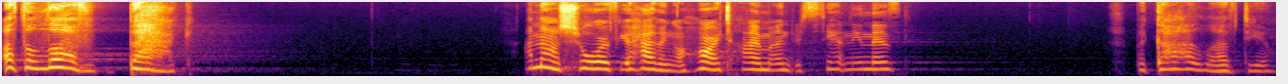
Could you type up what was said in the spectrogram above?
of the love back? I'm not sure if you're having a hard time understanding this, but God loved you,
